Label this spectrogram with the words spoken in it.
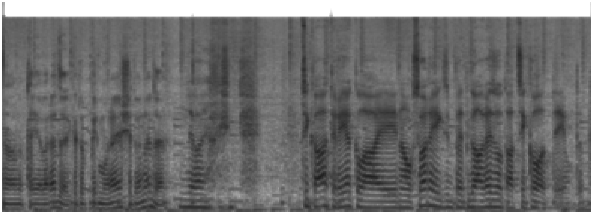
Jā, nu, te jau var redzēt, ka tu pirmo reizi to nedari. Jā, jā. Cik ātri ieklāja, nav svarīgs, bet gala rezultāts ir kvalitīvs. Tad,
